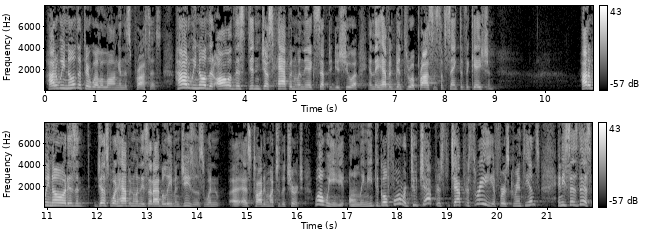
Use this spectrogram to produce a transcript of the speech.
How do we know that they're well along in this process? How do we know that all of this didn't just happen when they accepted Yeshua and they haven't been through a process of sanctification? How do we know it isn't just what happened when they said, I believe in Jesus, when, as taught in much of the church? Well, we only need to go forward two chapters to chapter 3 of 1 Corinthians. And he says this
